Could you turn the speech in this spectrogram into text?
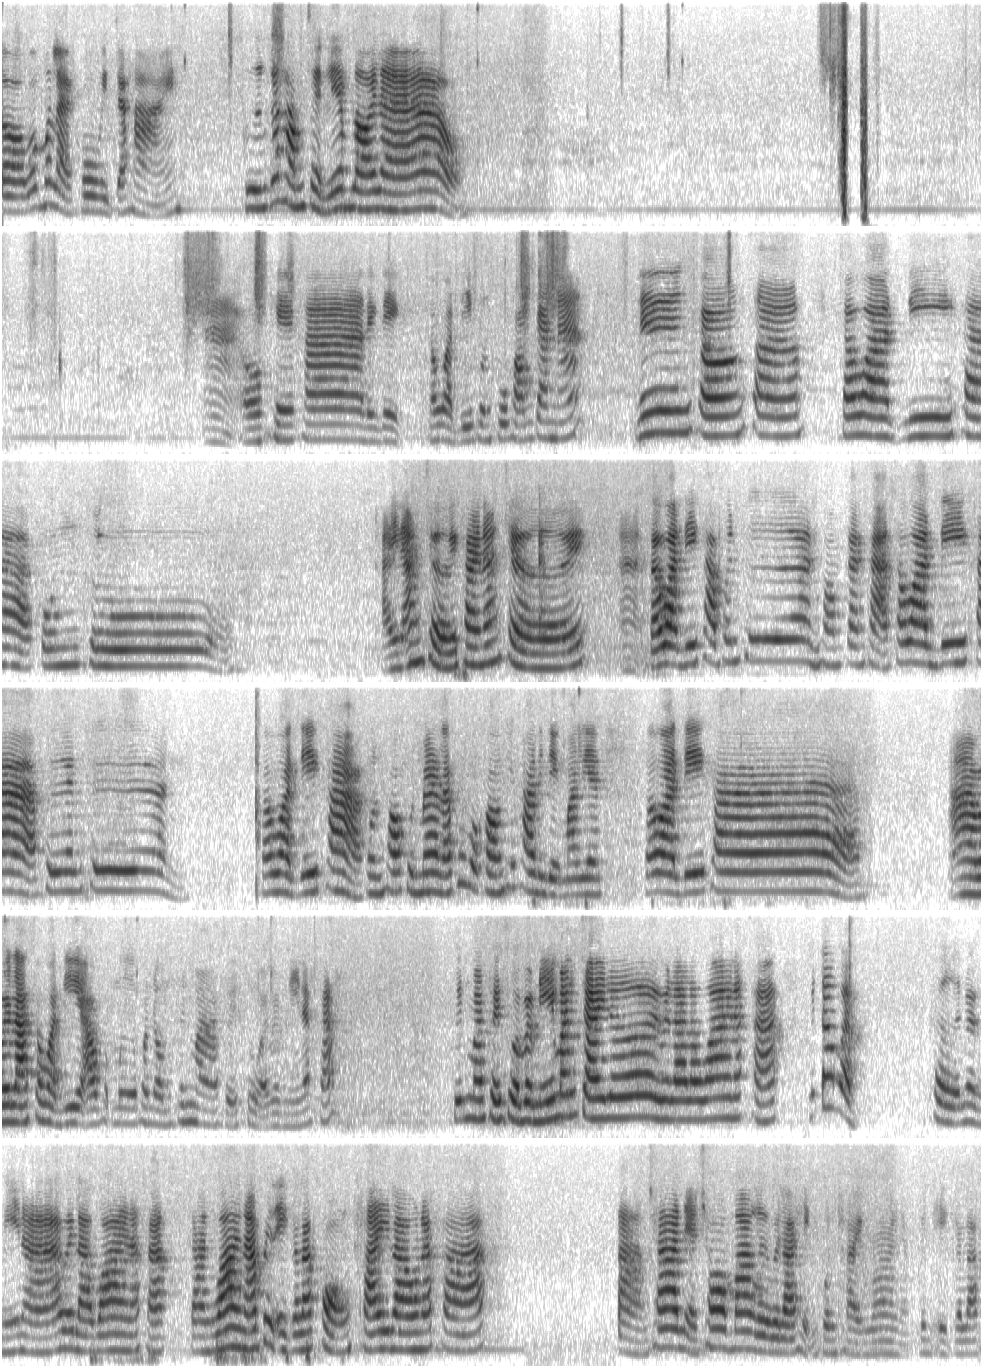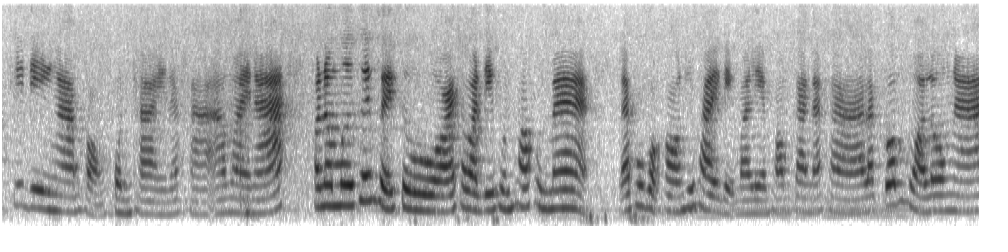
รอว่าเมื่อไหร่โควิดจะหาย พื้นก็ทำเสร็จเรียบร้อยแล้วอ่าโอเคค่ะ เด็กๆ สวัสดีคุณครูพร้อมกันนะหนึ่งสองสามสวัสดีค่ะ คุณครู ใครนั่งเฉย ใครนั่งเฉย สวัสดีค่ะเพื่อนๆ พร้อมกันค่ะ สวัสดีค่ะ เพื่อนๆ สวัสดีค่ะ คุณพ่อคุณแม่และผู้ปกครองที่พาเด็กๆมาเรียน สวัสดีค่ะ อ่า เวลาสวัสดีเอามือพนมขึ้นมาสวยๆแบบนี้นะคะ ขึ้นมาสวยๆแบบนี้มั่นใจเลย เวลาเราไหว้นะคะ ไม่ต้องแบบเขินแบบนี้นะ เวลาไหว้นะคะ การไหว้นะ เป็นเอกลักษณ์ของไทยเรานะคะ ต่างชาติเนี่ยชอบมากเลยเวลาเห็นคนไทยไหว้เนี่ยเป็นเอกลักษณ์ที่ดีงามของคนไทยนะคะ เอาใหม่นะพนมมือขึ้นสวยๆสวัสดีคุณพ่อคุณแม่ และผู้ปกครองที่พาเด็กๆมาเรียนพร้อมกันนะคะ แล้วก้มหัวลงนะ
